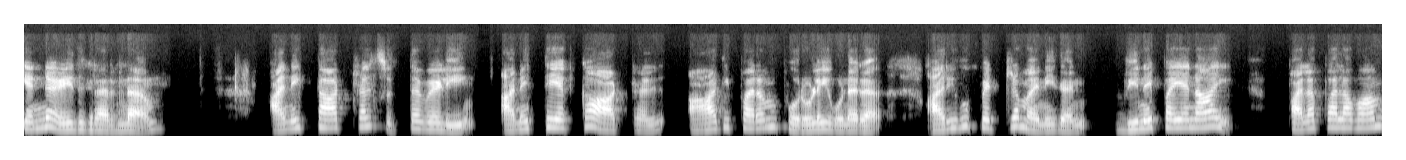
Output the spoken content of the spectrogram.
என்ன எழுதுகிறாருன்னா அனைத்தாற்றல் சுத்தவெளி அனைத்தியக்க ஆற்றல் ஆதிப்பரம் பொருளை உணர அறிவு பெற்ற மனிதன் வினைப்பயனாய் பல பலவாம்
